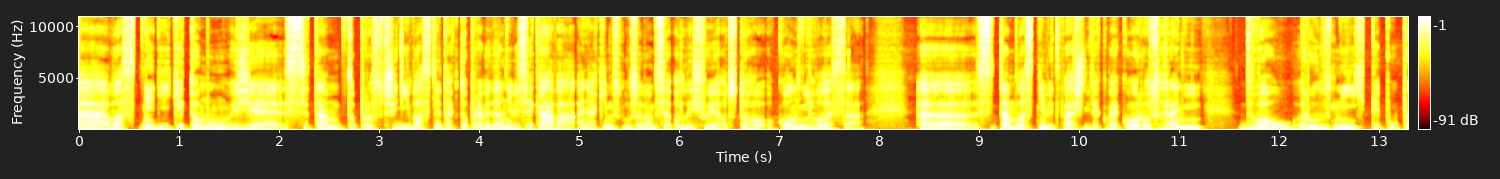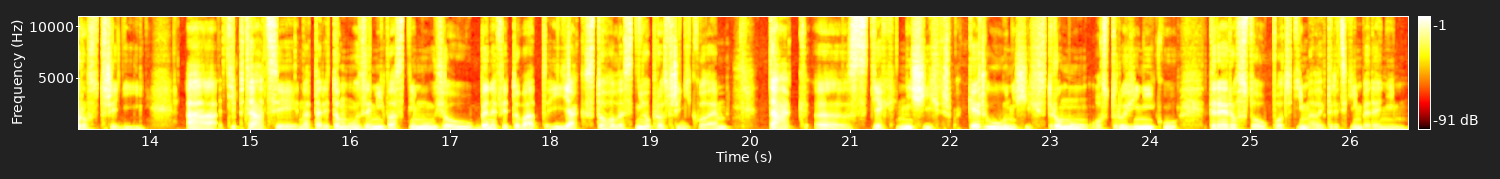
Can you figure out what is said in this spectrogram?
a vlastně díky tomu, že se tam to prostředí vlastně takto pravidelně vysekává a nějakým způsobem se odlišuje od toho okolního lesa, Eh, se tam vlastně vytváří takové jako rozhraní dvou různých typů prostředí a ti ptáci na tady tom území vlastně můžou benefitovat jak z toho lesního prostředí kolem, tak eh, z těch nižších třeba keřů, nižších stromů, ostružiníků, které rostou pod tím elektrickým vedením.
